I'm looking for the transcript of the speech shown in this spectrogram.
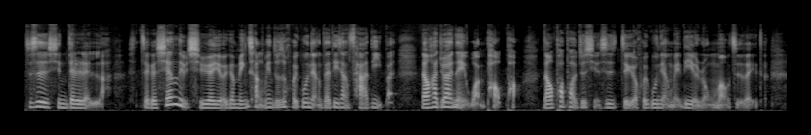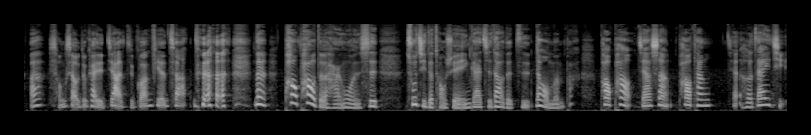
就是辛德蕾拉。这个《仙女奇缘》有一个名场面，就是灰姑娘在地上擦地板，然后她就在那里玩泡泡，然后泡泡就显示这个灰姑娘美丽的容貌之类的啊。从小就开始价值观偏差。那泡泡的韩文是初级的同学也应该知道的字，那我们把泡泡加上泡汤加合在一起，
